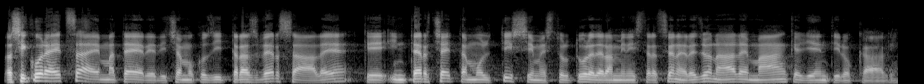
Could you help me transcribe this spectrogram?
La sicurezza è materia, diciamo così, trasversale che intercetta moltissime strutture dell'amministrazione regionale, ma anche gli enti locali.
